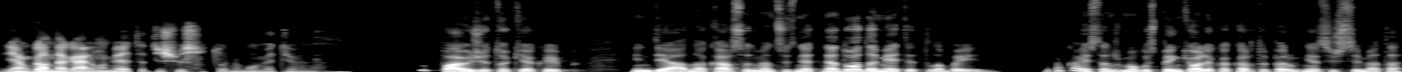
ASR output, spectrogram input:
Jam gal negalima mėtyti iš viso tolimų metimų. Pavyzdžiui, tokie kaip Indiana, Carson Vensus net neduoda mėtyti labai. Na ką jis ten žmogus 15 kartų per rungtynės išsimeta,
